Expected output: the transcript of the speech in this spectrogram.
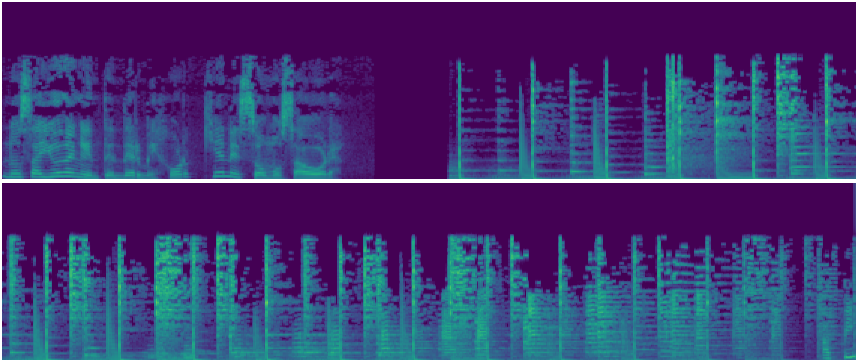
nos ayuden a entender mejor quiénes somos ahora. A ti,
